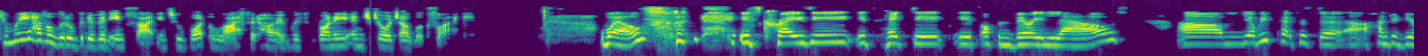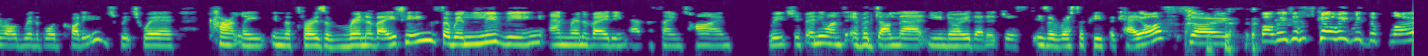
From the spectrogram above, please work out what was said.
can we have a little bit of an insight into what life at home with Ronnie and Georgia looks like? Well, it's crazy. It's hectic. It's often very loud. Um, yeah, we've purchased a, a hundred year old weatherboard cottage, which we're currently in the throes of renovating. So we're living and renovating at the same time, which if anyone's ever done that, you know that it just is a recipe for chaos. So, but we're just going with the flow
